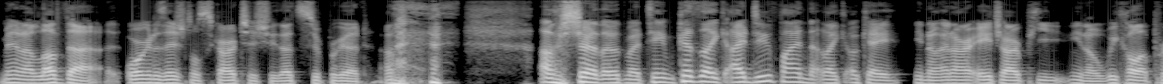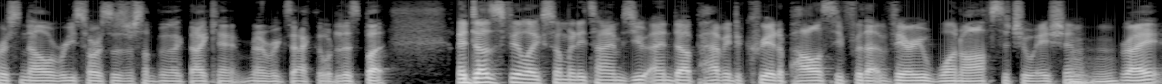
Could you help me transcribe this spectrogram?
Man, I love that organizational scar tissue. That's super good. I'm sure that with my team because, like, I do find that, like, okay, you know, in our HRP, you know, we call it personnel resources or something like that. I can't remember exactly what it is, but it does feel like so many times you end up having to create a policy for that very one-off situation, Mhm. right?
